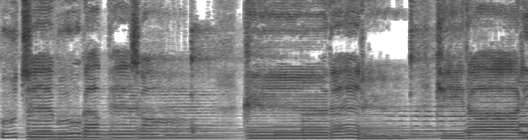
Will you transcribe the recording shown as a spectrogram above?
우체국 앞에서 그대를 기다리다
